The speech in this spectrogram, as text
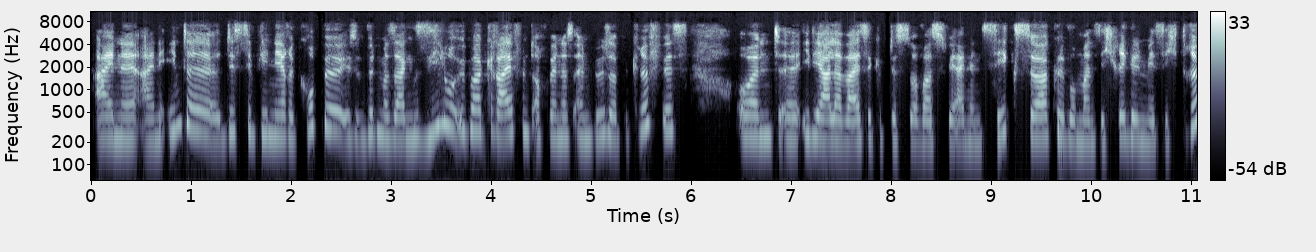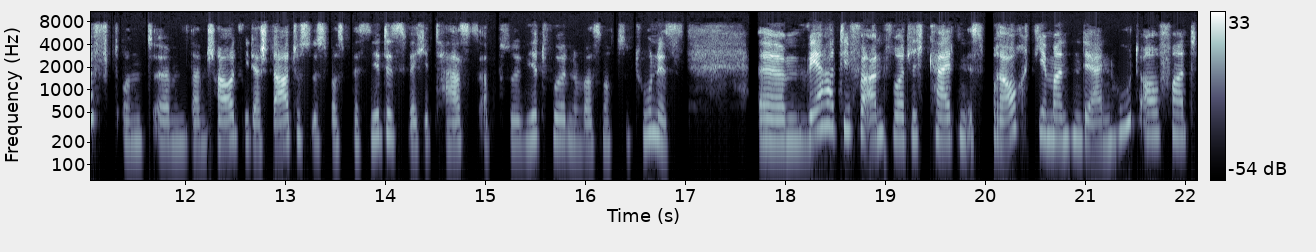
eine, eine interdisziplinäre Gruppe, ich würde mal sagen siloübergreifend, auch wenn das ein böser Begriff ist. Und äh, idealerweise gibt es sowas wie einen Six-Circle, wo man sich regelmäßig trifft und ähm, dann schaut, wie der Status ist, was passiert ist, welche Tasks absolviert wurden und was noch zu tun ist. Ähm, wer hat die Verantwortlichkeiten? Es braucht jemanden, der einen Hut auf hat.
